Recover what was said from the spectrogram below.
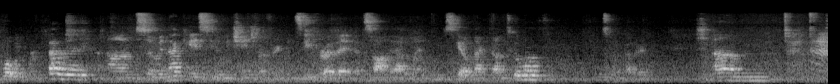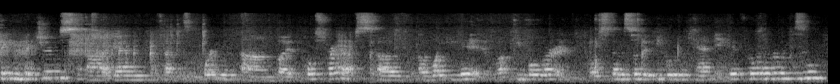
What would work better? Um, so in that case, you know, we changed our frequency for a bit and saw that when we scaled back down to a month, things went better. Um, taking pictures, uh, again, that is important, um, but post write-ups of, of what you did and what people learned. Post them so that people who can't make it for whatever reason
